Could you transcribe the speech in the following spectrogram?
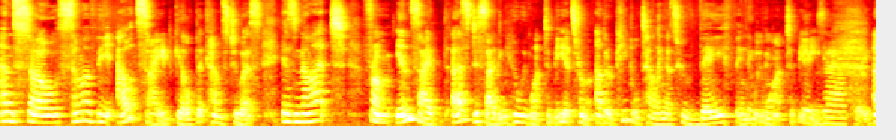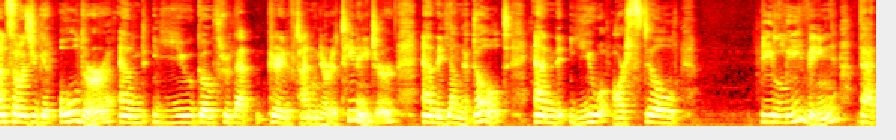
And so some of the outside guilt that comes to us is not from inside us deciding who we want to be. It's from other people telling us who they think we want to be. Exactly. And so as you get older and you go through that period of time when you're a teenager and a young adult and you are still believing that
